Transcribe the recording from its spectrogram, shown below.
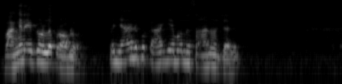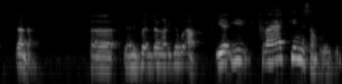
അപ്പം അങ്ങനെയൊക്കെ ഉള്ള പ്രോബ്ലം ഉണ്ട്. അപ്പം ഞാനിപ്പോൾ കാണിക്കാൻ പോകുന്ന സാധനം വെച്ചാൽ വേണ്ട ഞാനിപ്പോൾ എന്താ കാണിക്കാൻ പോ- ആ ഈ- ക്രാക്കിങ് സംഭവിക്കും.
